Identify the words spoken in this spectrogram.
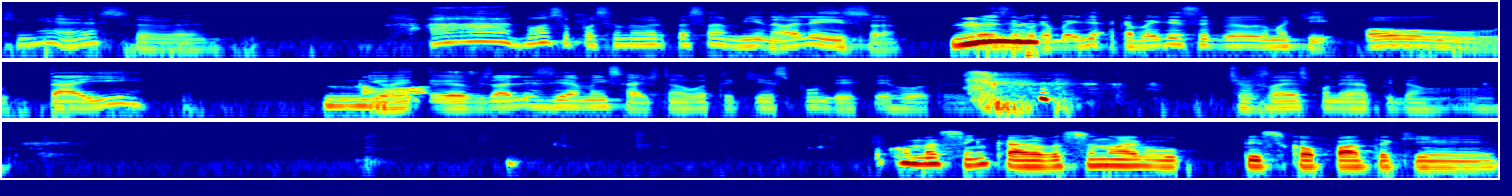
Quem é essa, velho? Ah, nossa, eu passei o número pra essa mina. Olha isso, ó. Por Uhum. exemplo, acabei de, acabei de receber uma aqui. Ou tá aí? Eu, eu visualizei a mensagem, então eu vou ter que responder, ferrou, tá? Deixa eu só responder rapidão. Como assim, cara? Você não é o psicopata que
